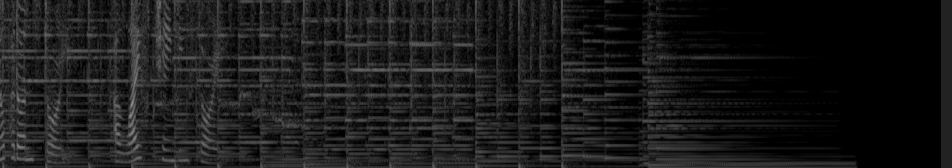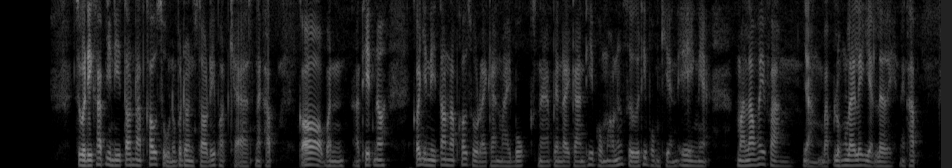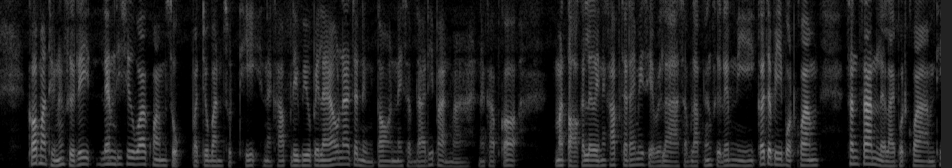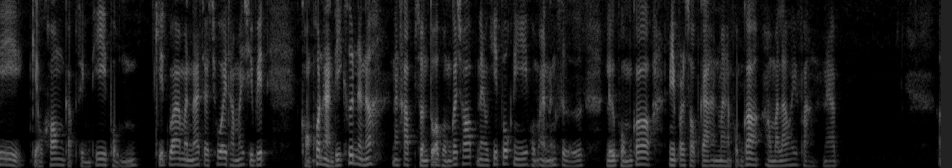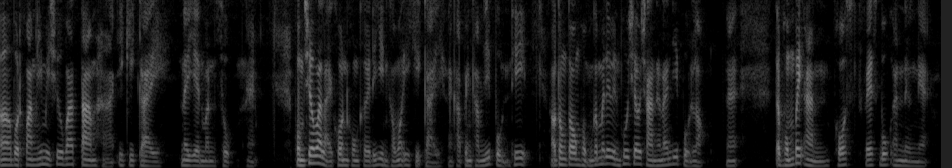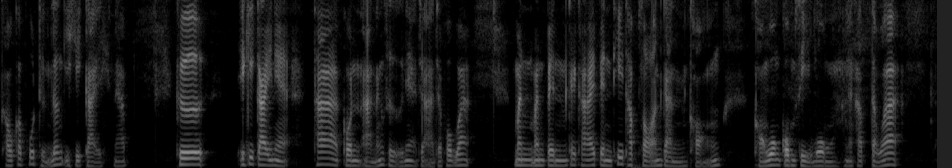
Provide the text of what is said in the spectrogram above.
n o p ด d o สตอรี่ a life changing story สวัสดีครับ ยินดีต้อนรับเข้าสู่นพดล Story Podcast นะครับ ก็วันอาทิตย์เนาะก็ยินดีต้อนรับเข้าสู่รายการ My Books นะเป็นรายการที่ผมเอาหนังสือที่ผมเขียนเองเนี่ย มาเล่าให้ฟังอย่างแบบลงรายละเอียดเลยนะครับ ก็มาถึงหนังสือเล่มที่ชื่อว่าความสุขปัจจุบันสุทธินะครับ รีวิวไปแล้วน่าจะ 1 ตอนในสัปดาห์ที่ผ่านมานะครับ ก็มาต่อกันเลยนะครับ จะได้ไม่เสียเวลาสำหรับหนังสือเล่มนี้ ก็จะมีบทความสั้นๆ หลาย ๆ บทความที่เกี่ยวข้องกับสิ่งที่ผมคิดว่ามันน่าจะช่วยทำให้ชีวิตของคนอ่านดีขึ้นนะเนาะนะครับ ส่วนตัวผมก็ชอบแนวคิดพวกนี้ ผมอ่านหนังสือ หรือผมก็มีประสบการณ์มา ผมก็เอามาเล่าให้ฟังนะครับ บทความนี้มีชื่อว่าตามหาอิกิไกในเย็นวันศุกร์นะผมเชื่อว่าหลายคนคงเคยได้ยินคำว่าอิกิไกนะครับเป็นคำญี่ปุ่นที่เอาตรงๆ ผมก็ไม่ได้เป็นผู้เชี่ยวชาญทางด้านญี่ปุ่นหรอกนะแต่ผมไปอ่านโพสต์ Facebook อันนึงเนี่ยเขาก็พูดถึงเรื่องอิกิไกนะครับคืออิกิไกเนี่ยถ้าคนอ่านหนังสือเนี่ยจะอาจจะพบว่ามันมันเป็นคล้ายๆ เป็นที่ทับซ้อนกันของของวงกลม 4 วงนะครับ แต่ว่า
